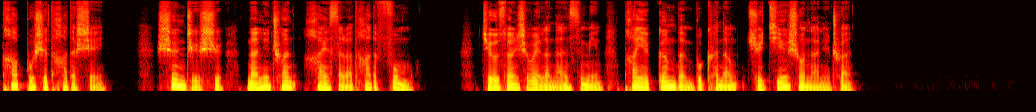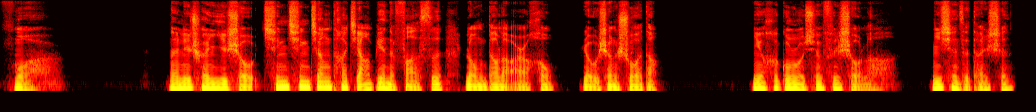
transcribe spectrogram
他不是他的谁，甚至是南临川害死了他的父母，就算是为了南思明，他也根本不可能去接受南临川。默儿，南临川一手轻轻将他夹边的发丝拢到了耳后，柔声说道。你和龚若轩分手了，你现在单身，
